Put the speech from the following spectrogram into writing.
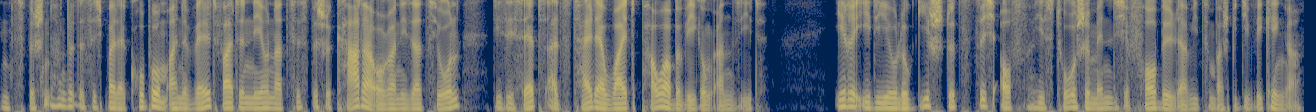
Inzwischen handelt es sich bei der Gruppe um eine weltweite neonazistische Kaderorganisation, die sich selbst als Teil der White Power Bewegung ansieht. Ihre Ideologie stützt sich auf historische männliche Vorbilder, wie zum Beispiel die Wikinger.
